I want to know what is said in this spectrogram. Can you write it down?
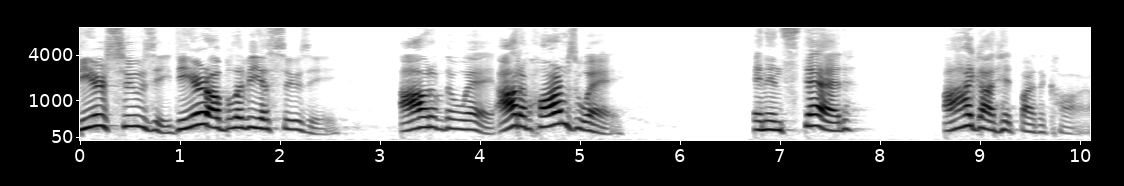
dear Susie, dear oblivious Susie, out of the way, out of harm's way. And instead, I got hit by the car.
